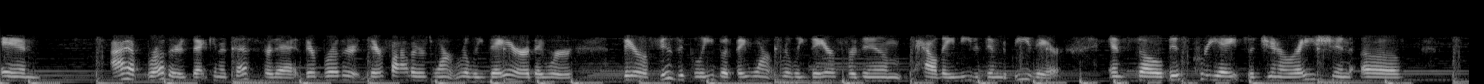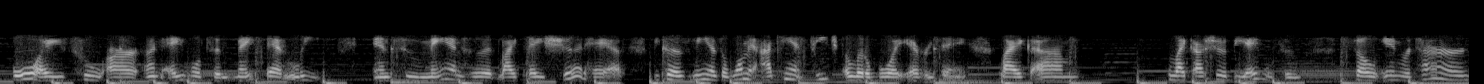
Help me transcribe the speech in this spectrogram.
and I have brothers that can attest for that. Their brother, their fathers weren't really there. They were there physically, but they weren't really there for them how they needed them to be there. And so this creates a generation of boys who are unable to make that leap into manhood like they should have because me as a woman I can't teach a little boy everything like um like I should be able to. So in return,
